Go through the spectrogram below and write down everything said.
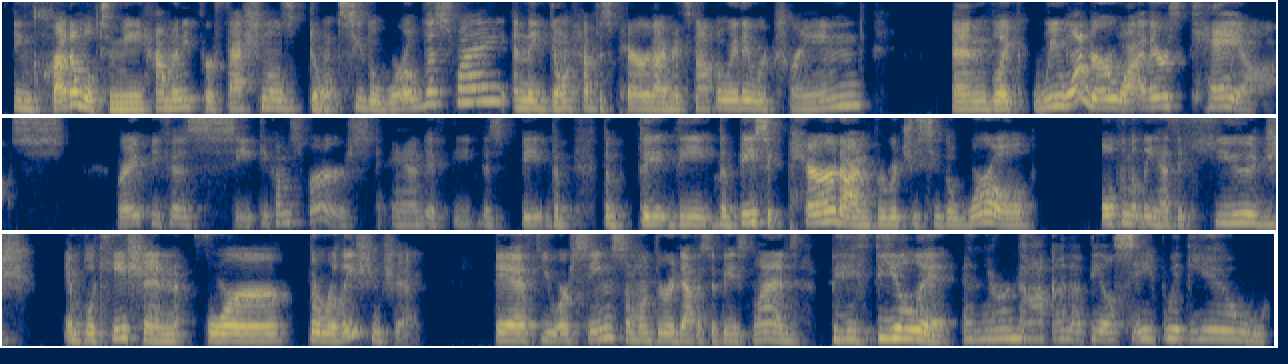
incredible to me how many professionals don't see the world this way and they don't have this paradigm. It's not the way they were trained. And like, we wonder why there's chaos, right? Because safety comes first. And if the, this, the, the, the, the, the basic paradigm through which you see the world ultimately has a huge implication for the relationship. If you are seeing someone through a deficit-based lens, they feel it and they're not gonna feel safe with you.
